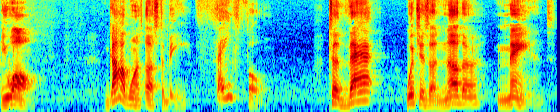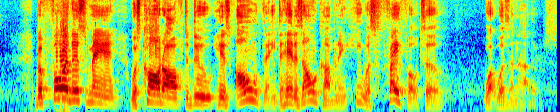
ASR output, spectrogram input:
You all God wants us to be faithful to that which is another man's. Before this man was called off to do his own thing, to head his own company, he was faithful to what was another's.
